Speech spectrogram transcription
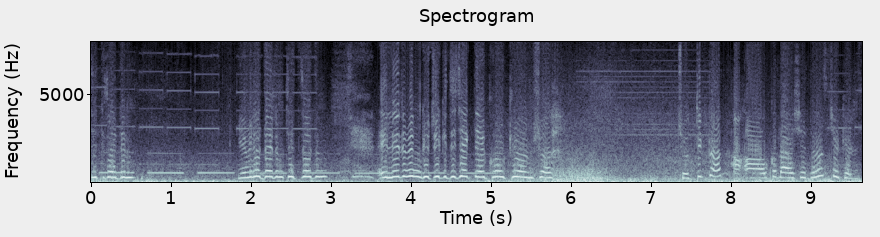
titredim. Yemin ederim titredim. Ellerimin gücü gidecek diye korkuyorum şu an. Çöktük lan. Aa o kadar şeyde nasıl çökeriz?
